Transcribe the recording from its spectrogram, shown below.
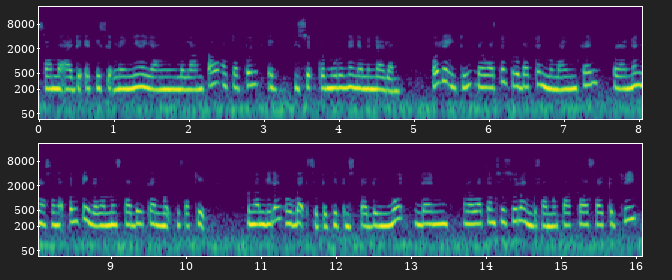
sama ada episod mania yang melampau ataupun episod kemurungan yang mendalam. Oleh itu, rawatan perubatan memainkan peranan yang sangat penting dalam menstabilkan mood pesakit. Pengambilan ubat seperti penstabil mood dan rawatan susulan bersama pakar psikiatri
